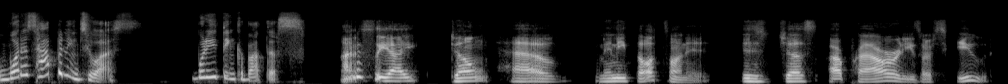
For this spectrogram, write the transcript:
what is happening to us? What do you think about this? Honestly, I don't have many thoughts on it. It's just our priorities are skewed.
